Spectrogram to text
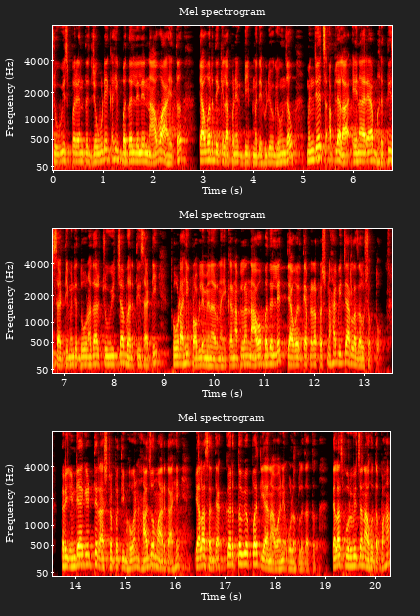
चोवीसपर्यंत जेवढे काही बदललेले नावं आहेत त्यावर देखील आपण एक डीपमध्ये व्हिडिओ घेऊन जाऊ. म्हणजेच आपल्याला येणाऱ्या भरतीसाठी म्हणजे दोन हजार चोवीसच्या भरतीसाठी थोडाही प्रॉब्लेम येणार नाही. कारण आपल्याला नावं बदललेत त्यावरती आपल्याला प्रश्न हा विचारला जाऊ शकतो. तर इंडिया गेट ते राष्ट्रपती भवन हा जो मार्ग आहे याला सध्या कर्तव्यपथ या नावाने ओळखलं जातं. त्यालाच पूर्वीचं नाव होतं पहा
